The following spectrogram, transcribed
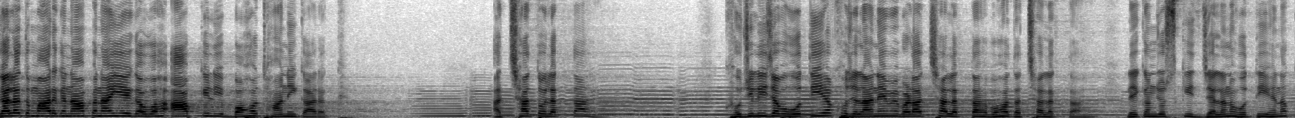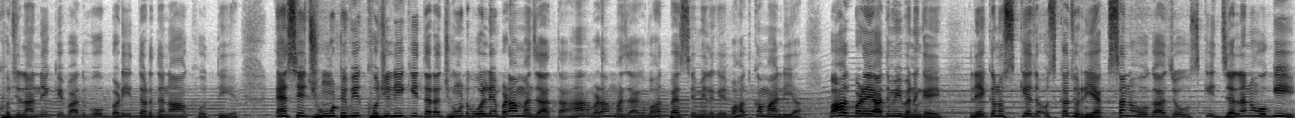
गलत मार्ग ना अपनाइएगा, वह आपके लिए बहुत हानिकारक है। अच्छा तो लगता है। खुजली जब होती है, खुजलाने में बड़ा अच्छा लगता है, बहुत अच्छा लगता है। लेकिन जो उसकी जलन होती है ना खुजलाने के बाद, वो बड़ी दर्दनाक होती है। ऐसे झूठ भी खुजली की तरह, झूठ बोलने बड़ा मज़ा आता। हाँ बड़ा मज़ा आ गया। बहुत पैसे मिल गए, बहुत कमा लिया, बहुत बड़े आदमी बन गए। लेकिन उसके, उसका जो रिएक्शन होगा, जो उसकी जलन होगी,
